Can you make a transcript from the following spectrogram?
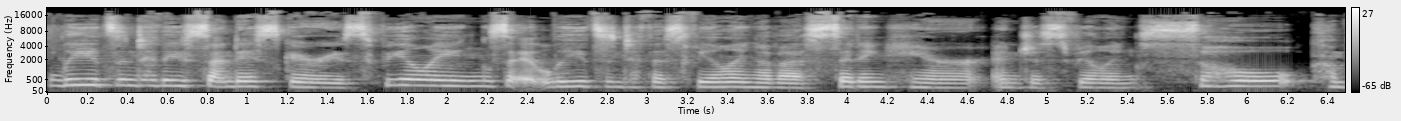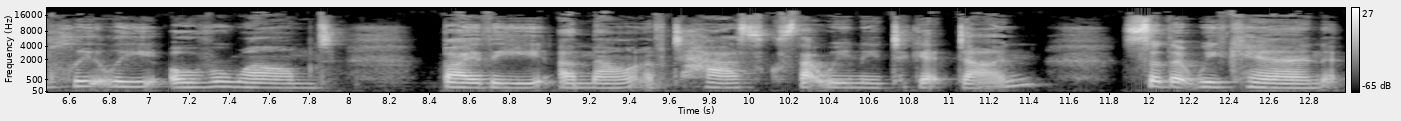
leads into these Sunday scaries feelings. It leads into this feeling of us sitting here and just feeling so completely overwhelmed by the amount of tasks that we need to get done so that we can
